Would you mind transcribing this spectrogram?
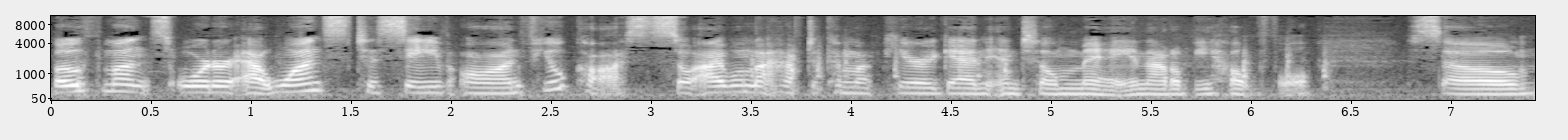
both months order at once to save on fuel costs. So I will not have to come up here again until May and that'll be helpful. So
